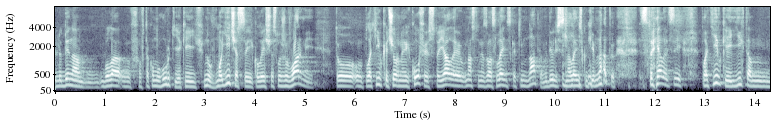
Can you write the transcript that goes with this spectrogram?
людина була в, в такому гурті, який ну, в мої часи, коли я ще служив в армії, то платівки чорної кофі стояли, у нас це називалась Ленська кімната. Ми дивлячись на Ленську кімнату, стояли ці платівки, і їх там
